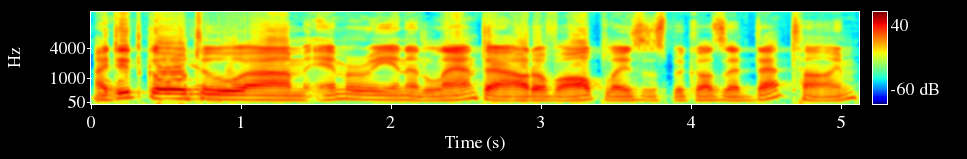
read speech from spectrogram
I did go yeah. to um, Emory in Atlanta, out of all places, because at that time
